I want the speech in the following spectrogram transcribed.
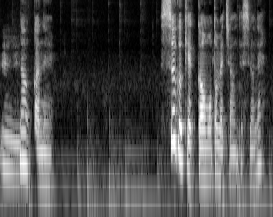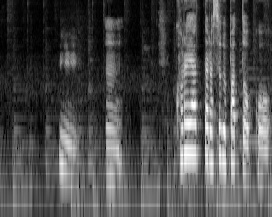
うん。なんかね、すぐ結果を求めちゃうんですよね。うん。うん。これやったらすぐパッとこ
